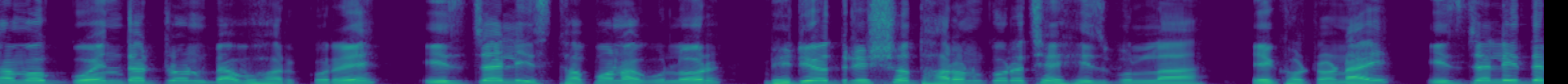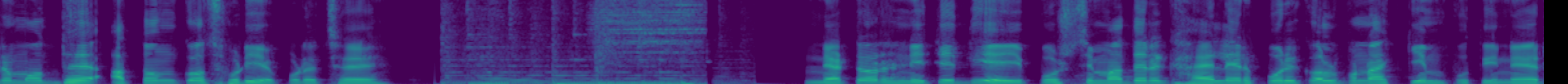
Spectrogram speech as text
নামক গোয়েন্দা ড্রোন ব্যবহার করে ইসরায়েলি স্থাপনাগুলোর ভিডিও দৃশ্য ধারণ করেছে হিজবুল্লাহ। এ ঘটনায় ইসরায়েলিদের মধ্যে আতঙ্ক ছড়িয়ে পড়েছে। নেটোর নীতি দিয়েই পশ্চিমাদের ঘায়েলের পরিকল্পনা কিম পুতিনের।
